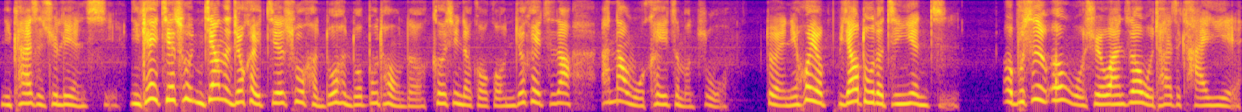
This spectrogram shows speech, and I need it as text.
你开始去练习，你可以接触，你这样子就可以接触很多很多不同的个性的狗狗，你就可以知道啊，那我可以怎么做？对，你会有比较多的经验值，而不是呃，我学完之后我就开始开业。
